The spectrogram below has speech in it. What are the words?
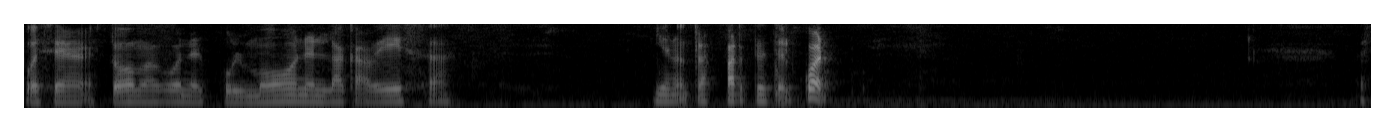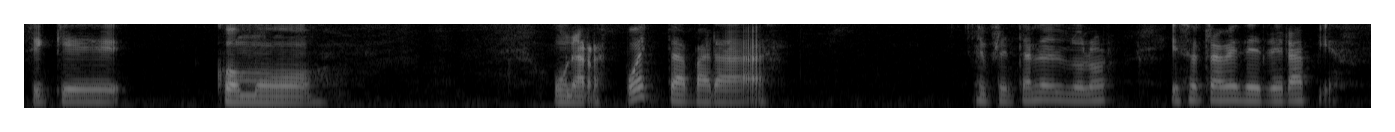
puede ser en el estómago, en el pulmón, en la cabeza y en otras partes del cuerpo. Así que como una respuesta para enfrentar el dolor es a través de terapias.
